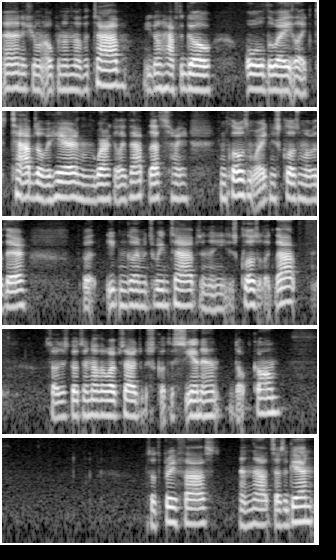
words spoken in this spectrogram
And if you want to open another tab, you don't have to go all the way like to tabs over here and work it like that. But that's how you can close them, or you can just close them over there. But you can go in between tabs and then you just close it like that. So just go to another website, just go to cnn.com. So it's pretty fast. And now it says again,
